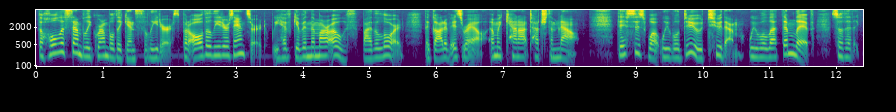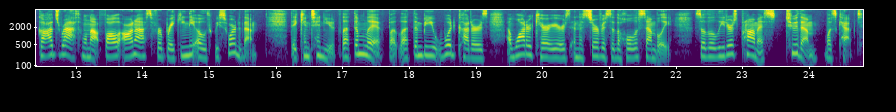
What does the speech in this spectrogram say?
The whole assembly grumbled against the leaders, but all the leaders answered, We have given them our oath by the Lord, the God of Israel, and we cannot touch them now. This is what we will do to them. We will let them live, so that God's wrath will not fall on us for breaking the oath we swore to them. They continued, Let them live, but let them be woodcutters and water carriers in the service of the whole assembly. So the leader's promise to them was kept.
